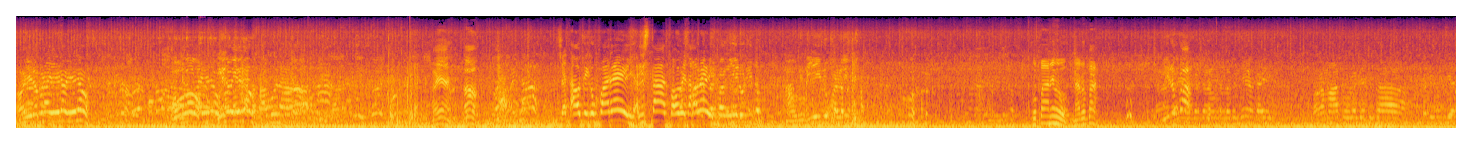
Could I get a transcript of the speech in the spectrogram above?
Oh, yun o pala, yun o, yun o. Oo, yelo, yelo! Ayan. Oh. Shout out kay kumpare! Alistat, pauwi na kami! Pang yelo dito. May yelo ka lang. Kupane mo, naroon pa. Yelo pa! Baka matulad yan sa katingin dyan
